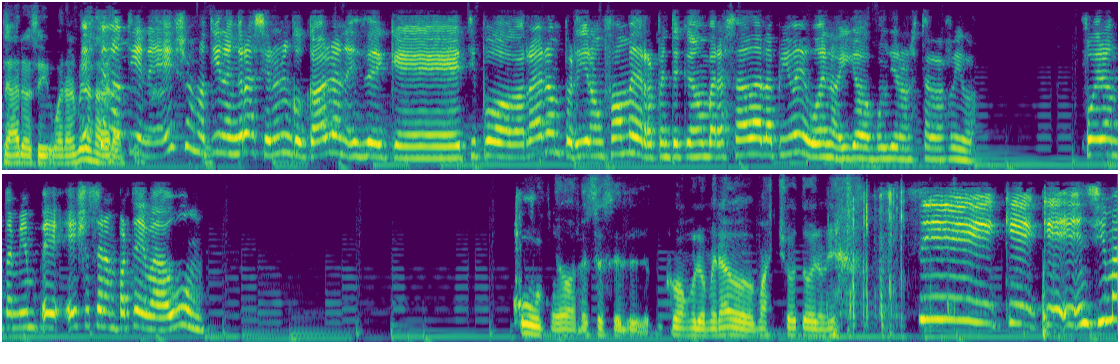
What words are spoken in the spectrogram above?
Claro, sí, bueno, al menos este no tiene, ellos no tienen gracia, lo único que hablan es de que tipo agarraron, perdieron fama y de repente quedó embarazada la piba y bueno, y ya volvieron a estar arriba. Fueron también, eh, ellos eran parte de Badaboom. Uh, peor, ese es el conglomerado más choto del universo. Sí, que, que encima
